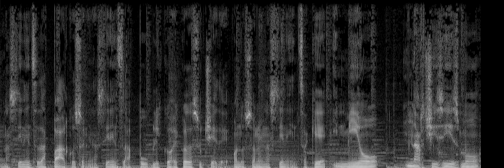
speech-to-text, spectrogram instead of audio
in astinenza da palco, sono in astinenza da pubblico e cosa succede quando sono in astinenza? Che il mio narcisismo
